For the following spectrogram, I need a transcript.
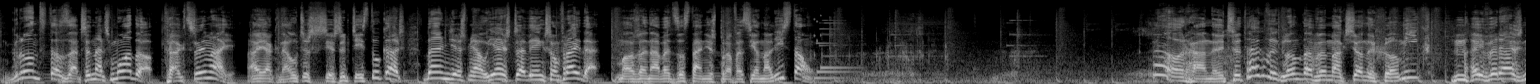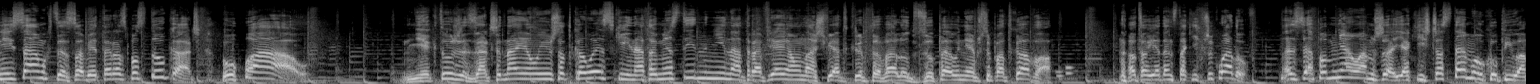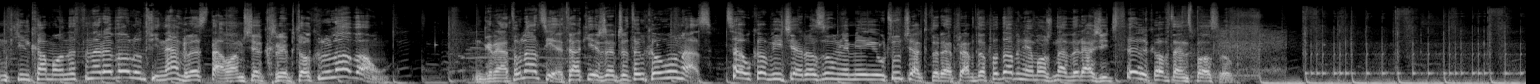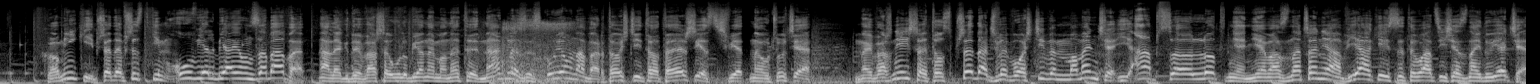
Grunt to zaczynać młodo, tak trzymaj. A jak nauczysz się szybciej stukać, będziesz miał jeszcze większą frajdę. Może nawet zostaniesz profesjonalistą. O rany, czy tak wygląda wymaksiony chomik? Najwyraźniej sam chce sobie teraz postukać. Wow! Niektórzy zaczynają już od kołyski, natomiast inni natrafiają na świat kryptowalut zupełnie przypadkowo. Oto jeden z takich przykładów. Zapomniałam, że jakiś czas temu kupiłam kilka monet na Revolut i nagle stałam się kryptokrólową. Gratulacje, takie rzeczy tylko u nas. Całkowicie rozumiem jej uczucia, które prawdopodobnie można wyrazić tylko w ten sposób. Komiki przede wszystkim uwielbiają zabawę, ale gdy wasze ulubione monety nagle zyskują na wartości, to też jest świetne uczucie. Najważniejsze to sprzedać we właściwym momencie i absolutnie nie ma znaczenia, w jakiej sytuacji się znajdujecie.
